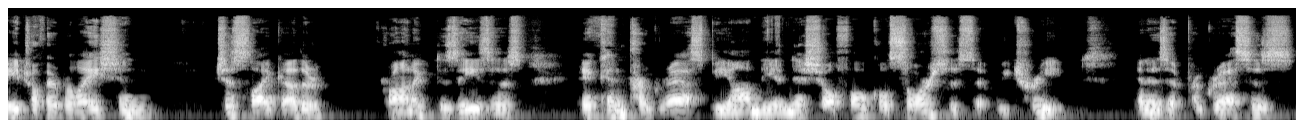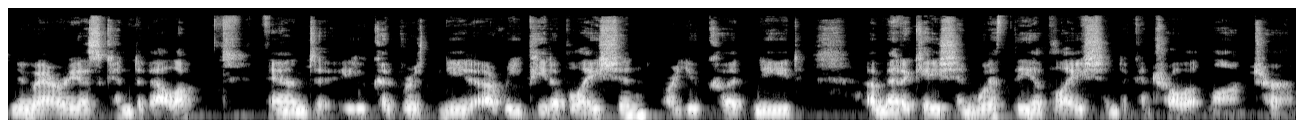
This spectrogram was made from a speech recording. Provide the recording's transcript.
atrial fibrillation, just like other chronic diseases, it can progress beyond the initial focal sources that we treat. And as it progresses, new areas can develop, and you could re- need a repeat ablation, or you could need a medication with the ablation to control it long term.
